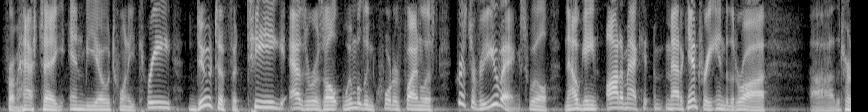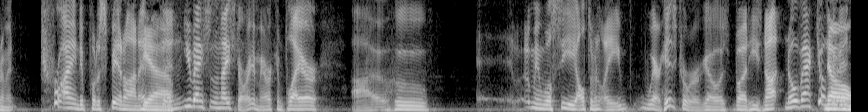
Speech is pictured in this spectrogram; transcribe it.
from hashtag NBO23 due to fatigue. As a result, Wimbledon quarterfinalist Christopher Eubanks will now gain automatic entry into the draw. Uh, the tournament trying to put a spin on it. Yeah. And Eubanks is a nice story, American player uh, who. I mean, we'll see ultimately where his career goes, but he's not Novak Djokovic. No.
